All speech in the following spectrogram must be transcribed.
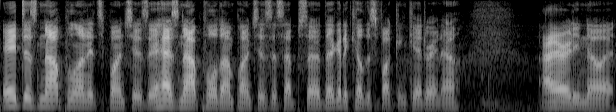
It does not pull on its punches. It has not pulled on punches this episode. They're gonna kill this fucking kid right now. I already know it.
